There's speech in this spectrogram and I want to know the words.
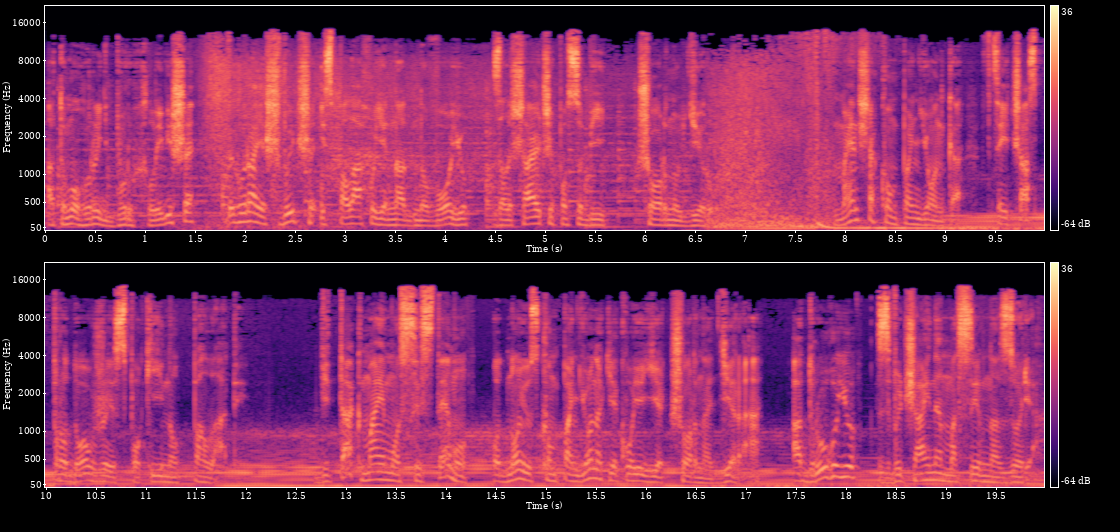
а тому горить бурхливіше, вигорає швидше і спалахує над новою, залишаючи по собі чорну діру. Менша компаньонка в цей час продовжує спокійно палати. Відтак маємо систему, одною з компаньонок якої є чорна діра, а другою звичайна масивна зоря.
